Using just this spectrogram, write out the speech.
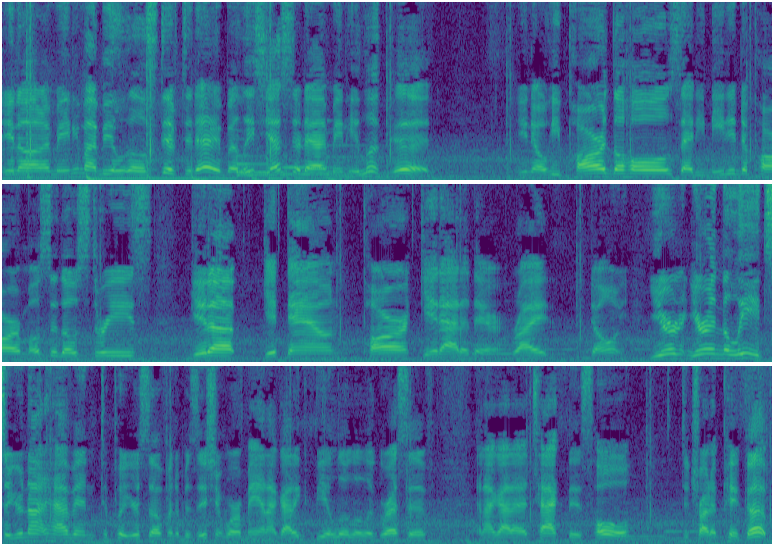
You know what I mean? He might be a little stiff today, but at least yesterday, I mean, he looked good. You know, he parred the holes that he needed to par. Most of those threes, get up, get down, par, get out of there, right? Don't you're you're in the lead, so you're not having to put yourself in a position where man, I got to be a little aggressive and I got to attack this hole to try to pick up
